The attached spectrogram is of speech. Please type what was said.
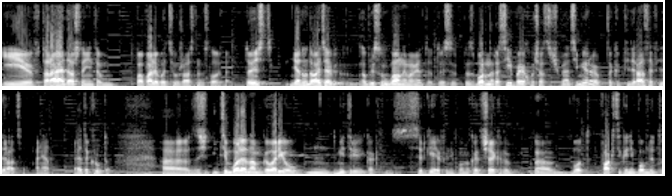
И вторая, да, что они там попали в эти ужасные условия. То есть, я думаю, давайте обрисуем главные моменты. То есть, сборная России поехала участвовать в чемпионате мира, так как федерация, федерация. Понятно. Это круто. А, тем более нам говорил Дмитрий, как Сергеев, я не помню, какой-то человек, который, а, вот, фактика не помнит,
